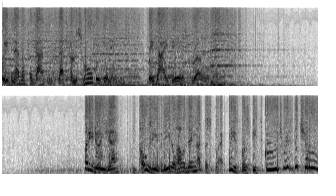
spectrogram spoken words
we've never forgotten that from small beginnings, big ideas grow. What are you doing, Jack? I'm posing for the Eagle Holiday Nut Display. What are you supposed to be, Scrooge? Where's the charm?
